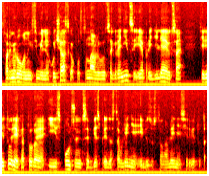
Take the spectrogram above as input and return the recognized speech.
сформированных земельных участков, устанавливаются границы и определяются территория, которая и используется без предоставления и без установления сервитута.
